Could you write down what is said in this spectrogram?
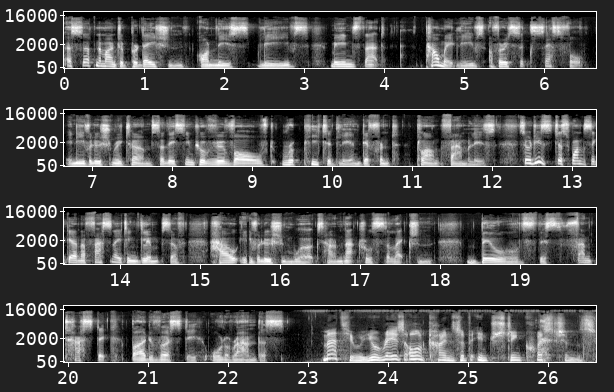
a certain amount of predation on these leaves means that palmate leaves are very successful in evolutionary terms, so they seem to have evolved repeatedly in different plant families. So it is just once again a fascinating glimpse of how evolution works, how natural selection builds this fantastic biodiversity all around us. Matthew, you raise all kinds of interesting questions.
